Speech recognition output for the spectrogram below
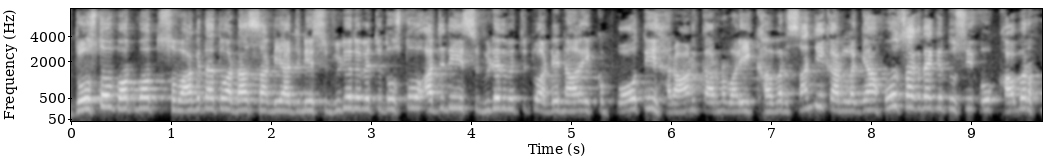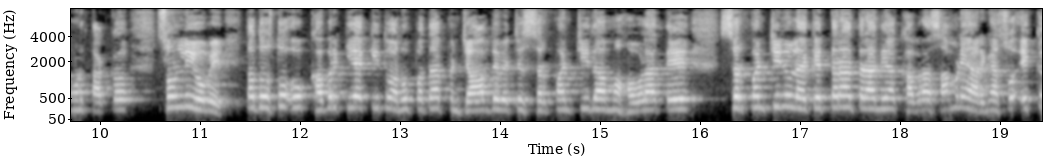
ਦੋਸਤੋ, ਬਹੁਤ-ਬਹੁਤ ਸਵਾਗਤ ਹੈ ਤੁਹਾਡਾ ਸਾਡੀ ਅੱਜ ਦੀ ਇਸ ਵੀਡੀਓ ਦੇ ਵਿੱਚ। ਦੋਸਤੋ, ਅੱਜ ਦੀ ਇਸ ਵੀਡੀਓ ਦੇ ਵਿੱਚ ਤੁਹਾਡੇ ਨਾਲ ਇੱਕ ਬਹੁਤ ਹੀ ਹੈਰਾਨ ਕਰਨ ਵਾਲੀ ਖਬਰ ਸਾਂਝੀ ਕਰਨ ਲੱਗਿਆ। ਹੋ ਸਕਦਾ ਹੈ ਕਿ ਤੁਸੀਂ ਉਹ ਖਬਰ ਹੁਣ ਤੱਕ ਸੁਣ ਲਈ ਹੋਵੇ। ਤਾਂ ਦੋਸਤੋ, ਉਹ ਖਬਰ ਕੀ ਹੈ ਕਿ ਤੁਹਾਨੂੰ ਪਤਾ ਹੈ, ਪੰਜਾਬ ਦੇ ਵਿੱਚ ਸਰਪੰਚੀ ਦਾ ਮਾਹੌਲ ਹੈ ਤੇ ਸਰਪੰਚੀ ਨੂੰ ਲੈ ਕੇ ਤਰ੍ਹਾਂ-ਤਰ੍ਹਾਂ ਦੀਆਂ ਖਬਰਾਂ ਸਾਹਮਣੇ ਆ ਰਹੀਆਂ। ਸੋ ਇੱਕ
